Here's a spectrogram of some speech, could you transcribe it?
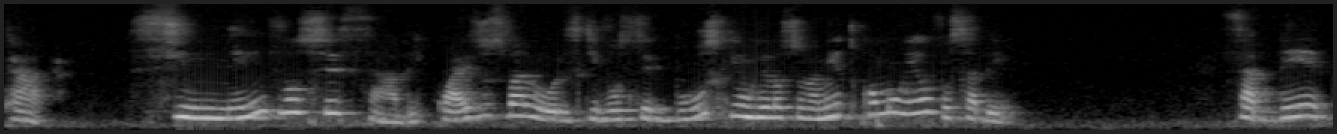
Cara, se nem você sabe quais os valores que você busca em um relacionamento, como eu vou saber? Saber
